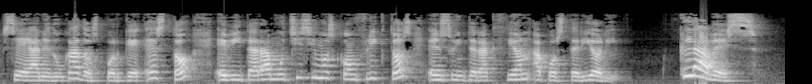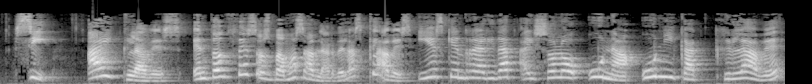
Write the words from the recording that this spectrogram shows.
sean educados porque esto evitará muchísimos conflictos en su interacción a posteriori. Claves. Sí, hay claves. Entonces os vamos a hablar de las claves. Y es que en realidad hay solo una única clave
